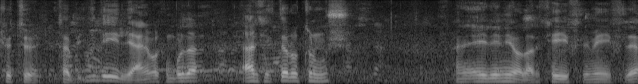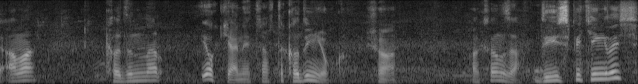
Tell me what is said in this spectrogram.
kötü tabii iyi değil yani. Bakın burada erkekler oturmuş. Hani eğleniyorlar, keyifli meyifli ama kadınlar yok yani etrafta kadın yok şu an. Baksanıza. Do you speak English?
